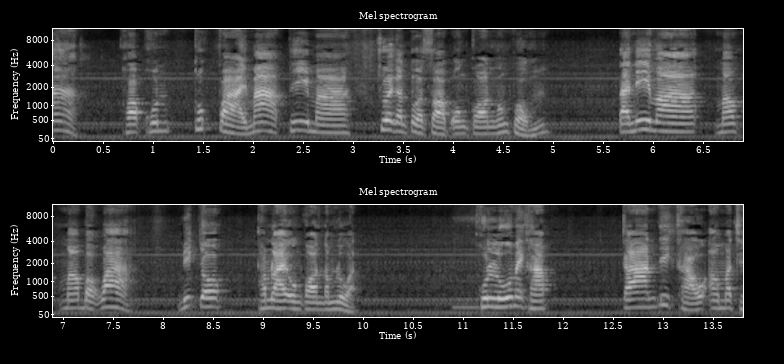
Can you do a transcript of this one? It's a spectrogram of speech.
มาก ขอบคุณทุกฝ่ายมากที่มาช่วยกันตรวจสอบองค์กรของผม แต่นี่มามามาบอกว่าบิ๊กโจ๊กทำลายองค์กรตำรวจ คุณรู้ไหมครับ การที่เขาเอามาแฉ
